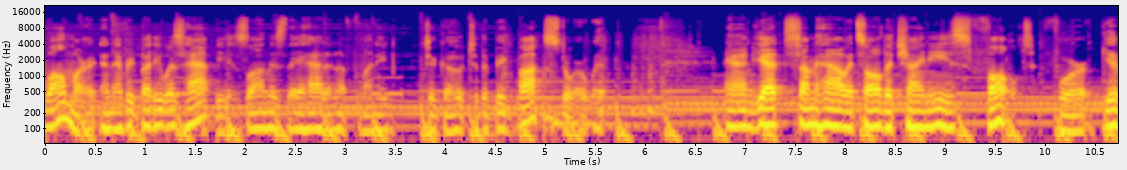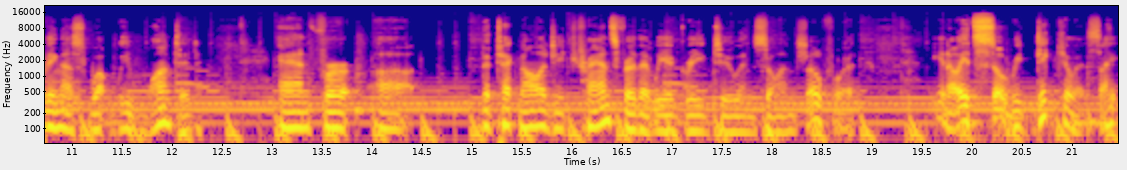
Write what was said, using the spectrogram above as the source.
Walmart, and everybody was happy as long as they had enough money to go to the big box store with. And yet, somehow, it's all the Chinese fault for giving us what we wanted and for uh, the technology transfer that we agreed to, and so on and so forth. You know, it's so ridiculous. I,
